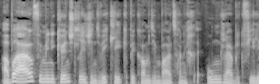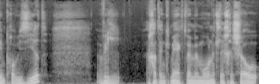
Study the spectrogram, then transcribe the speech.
Aber auch für meine künstlerische Entwicklung bekommt im Bald habe ich unglaublich viel improvisiert, weil ich habe dann gemerkt, wenn man monatlich eine Show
